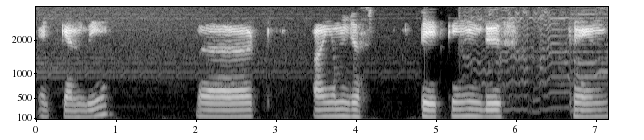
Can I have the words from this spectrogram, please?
It can be but I am just taking this thing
